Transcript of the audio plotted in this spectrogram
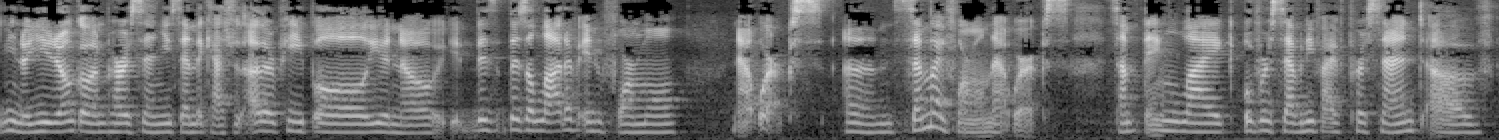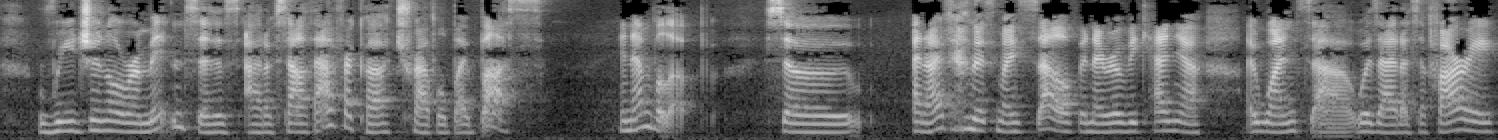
you know, you don't go in person. You send the cash with other people. You know, there's there's a lot of informal networks, um, semi-formal networks. Something like over seventy five percent of regional remittances out of South Africa travel by bus in envelope. So, and I've done this myself in Nairobi, Kenya. I once uh, was at a safari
